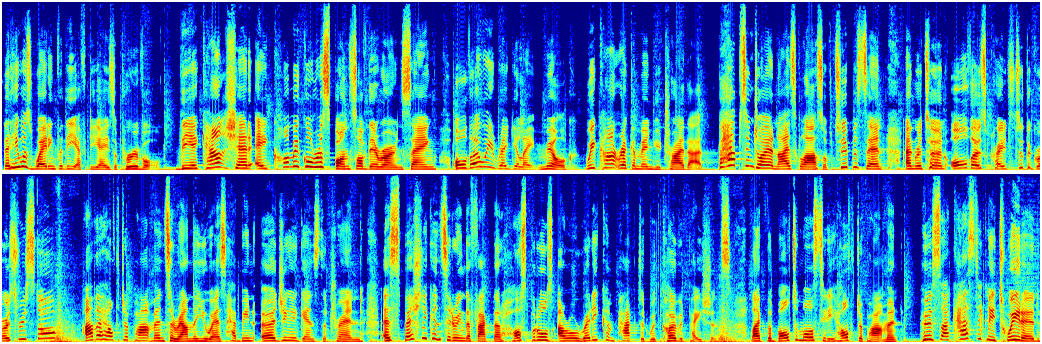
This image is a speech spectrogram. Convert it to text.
that he was waiting for the FDA's approval. The account shared a comical response of their own, saying, Although we regulate milk, we can't recommend you try that. Perhaps enjoy a nice glass of 2% and return all those crates to the grocery store? Other health departments around the US have been urging against the trend, especially considering the fact that hospitals are already compacted with COVID patients, like the Baltimore City Health Department, who sarcastically tweeted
